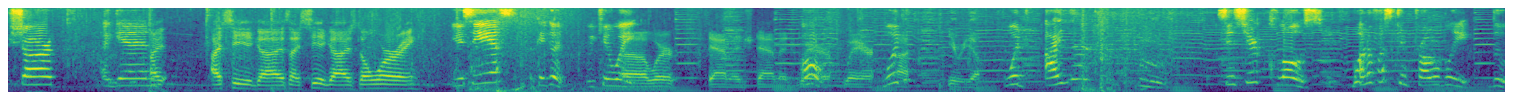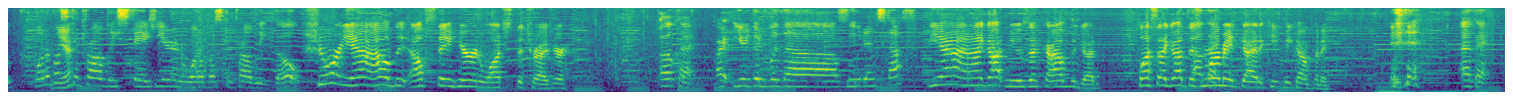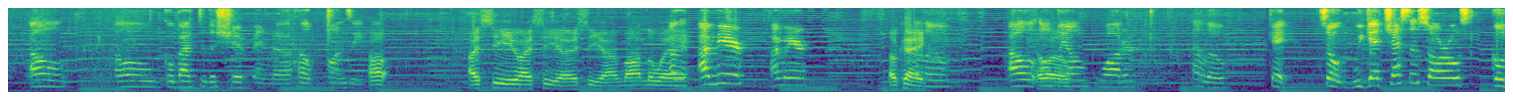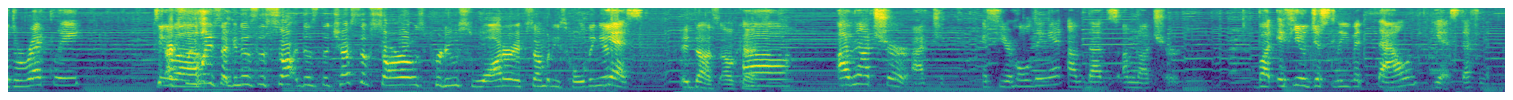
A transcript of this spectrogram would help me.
Shark again. I I see you guys. I see you guys. Don't worry. You see us? Okay, good. We can wait. Uh, where damage, damage. Oh, Where, where? would- Ah, here we go. Would either? Hmm. Since you're close, one of us can probably Luke. One of us Yeah? can probably stay here, and one of us can probably go. Sure, yeah, I'll I'll stay here and watch the treasure. Okay. Alright, you're good with the food and stuff? Yeah, and I got music. I'll be good. Plus, I got this Okay. mermaid guy to keep me company. okay. I'll I'll go back to the ship and uh, help Ponzi. Uh, I see you. I see you. I see you. I'm on the way. Okay, I'm here. I'm here. Okay. Hello. I'll Hello. I'll deal water. Hello. Okay. So we get chest of sorrows. Go directly to. Actually, uh, wait a second. Does the sor- does the chest of sorrows produce water if somebody's holding it? Yes. It does. Okay. Uh, I'm not sure actually. If you're holding it, um, that's I'm not sure. But if you just leave it down, yes, definitely.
